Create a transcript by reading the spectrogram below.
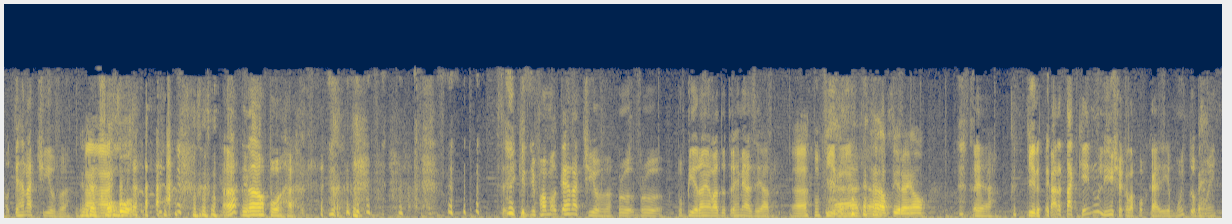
alternativa. Ah, Robô. Hã? Não, porra. Você adquiri de forma alternativa pro, pro, pro piranha lá do 360. ah, o piranha. Ah, tá. o piranhão. É. piranha. Cara, taquei no lixo aquela porcaria, muito ruim.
